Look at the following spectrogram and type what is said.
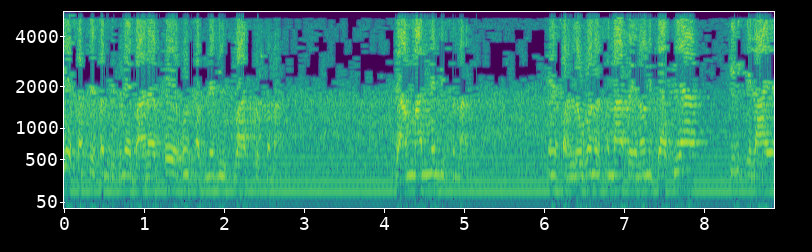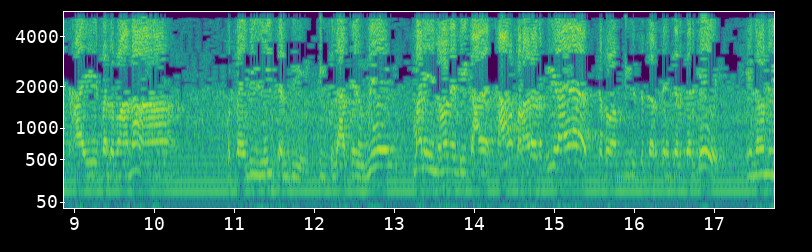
ये सबसे सब जितने बानर थे, उन सबने भी इस बात को सुना। जामान ने भी सुना। इन सब लोगों ने सुना तो इन्होंने क्या किया? किलकिलाए धाये बलवाना। तो पहले यही चल रही है खिलाते हुए मैंने इन्होंने भी कहा था बड़ा रणधीर आया चलो हम भी युद्ध करते कर करके, इन्होंने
